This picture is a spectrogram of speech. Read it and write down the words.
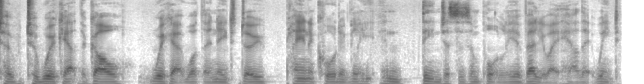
to, to work out the goal, work out what they need to do, plan accordingly and then just as importantly evaluate how that went.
